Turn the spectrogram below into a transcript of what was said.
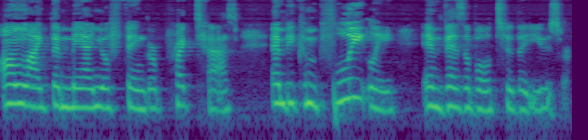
unlike the manual finger prick test, and be completely invisible to the user.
